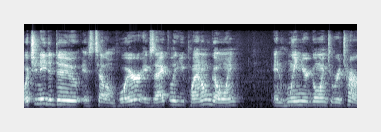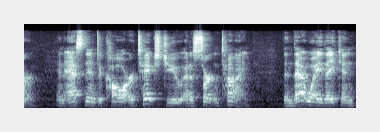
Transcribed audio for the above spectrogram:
What you need to do is tell them where exactly you plan on going and when you're going to return and ask them to call or text you at a certain time. Then that way they can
